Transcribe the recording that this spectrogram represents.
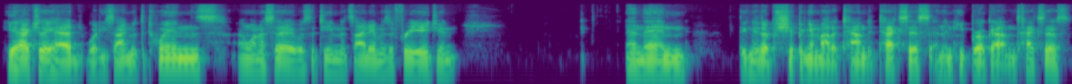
He actually had what he signed with the Twins, I want to say, was the team that signed him as a free agent. And then they ended up shipping him out of town to Texas, and then he broke out in Texas.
